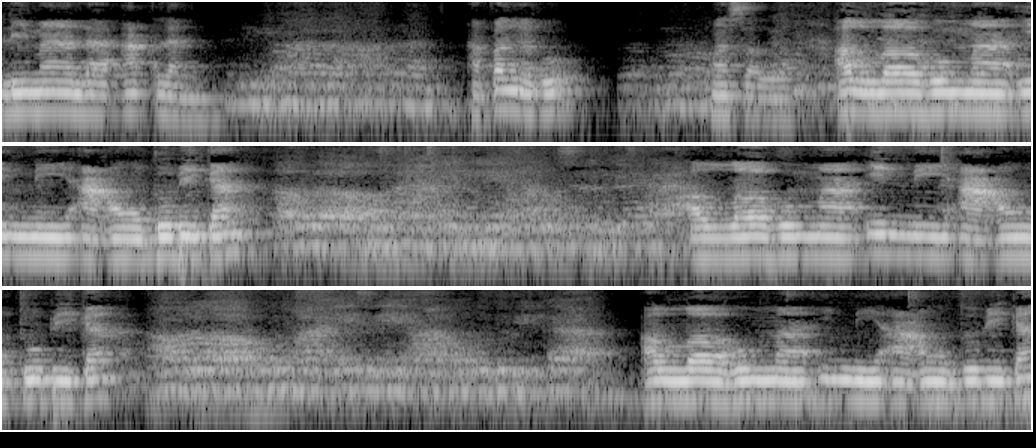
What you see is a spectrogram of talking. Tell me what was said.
lima la a'lam. Lima la a'lam hafal enggak Bu? Masya Allah. Allahumma inni a'udzubika. Allahumma inni a'udzubika. Allahumma inni a'udzubika. Allahumma inni a'udzubika.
